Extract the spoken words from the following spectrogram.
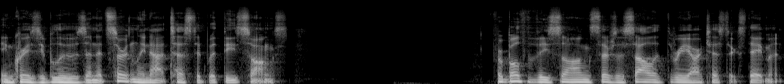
in Crazy Blues, and it's certainly not tested with these songs. For both of these songs, there's a solid three artistic statement.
